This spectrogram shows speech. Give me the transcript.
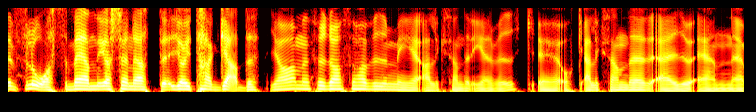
eh, flås, men jag känner att jag är taggad. Ja, men för idag så har vi med Alexander Ervik eh, och Alexander är ju en eh,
